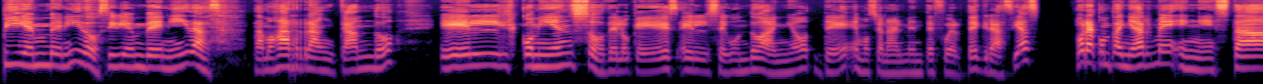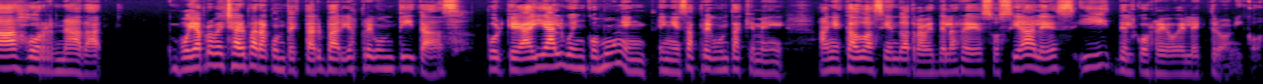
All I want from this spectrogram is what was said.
Bienvenidos y bienvenidas. Estamos arrancando el comienzo de lo que es el segundo año de Emocionalmente Fuerte. Gracias por acompañarme en esta jornada. Voy a aprovechar para contestar varias preguntitas porque hay algo en común en, en, esas preguntas que me han estado haciendo a través de las redes sociales y del correo electrónico.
